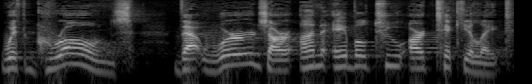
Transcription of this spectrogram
with groans that words are unable to articulate.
